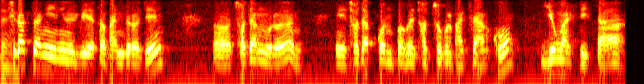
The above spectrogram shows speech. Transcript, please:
네. 시각장애인을 위해서 만들어진 어, 저작물은 이 저작권법의 저촉을 받지 않고 이용할 수 있다.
